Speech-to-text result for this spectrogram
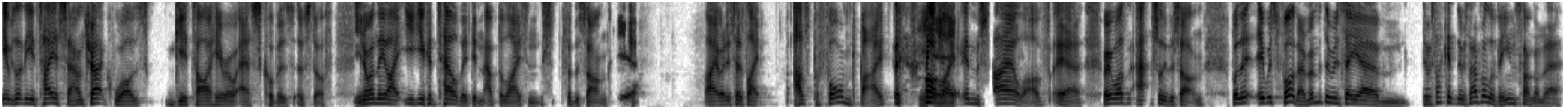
it was like the entire soundtrack was Guitar Hero s covers of stuff. You know, Yeah. when they like, you, you could tell they didn't have the license for the song. Yeah. Like when it says like as performed by, Yeah. or like in the style of, yeah, where it wasn't actually the song, but it, it was fun. I remember there was a um, there was like a, there was an Avril Lavigne song on there.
